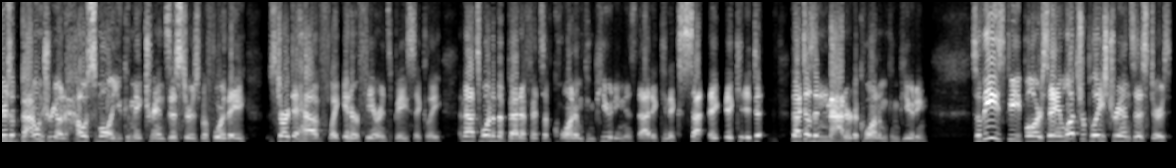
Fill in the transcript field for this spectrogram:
there's a boundary on how small you can make transistors before they start to have like interference basically. And that's one of the benefits of quantum computing is that it can accept it, it, it that doesn't matter to quantum computing. So these people are saying, let's replace transistors.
